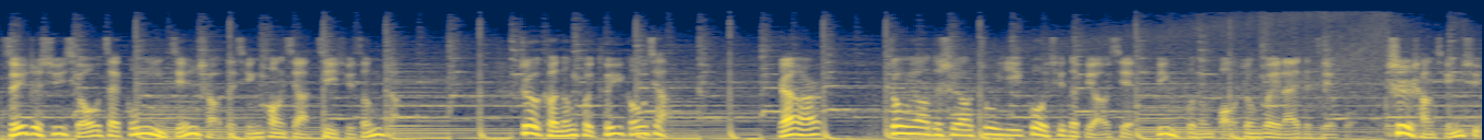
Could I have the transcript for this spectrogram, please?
随着需求在供应减少的情况下继续增长，这可能会推高价。然而，重要的是要注意，过去的表现并不能保证未来的结果。市场情绪、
